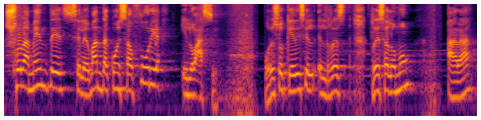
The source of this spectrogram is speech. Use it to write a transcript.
Solamente se levanta con esa furia y lo hace. Por eso que dice el, rey, Salomón, hará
